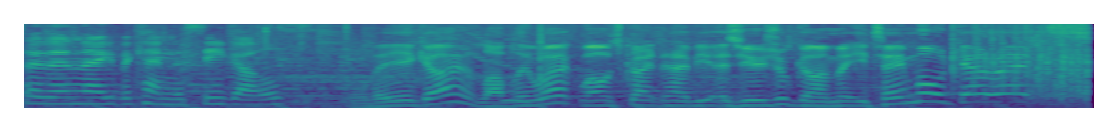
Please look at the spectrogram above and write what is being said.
So then they became the seagulls. Well, there you go. Lovely work. Well, it's great to have you as usual. Go and meet your team. Maude Garrett.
